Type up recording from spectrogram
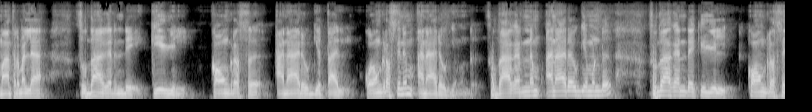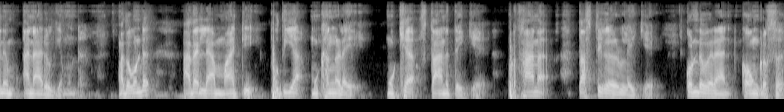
മാത്രമല്ല സുധാകരന്റെ കീഴിൽ കോൺഗ്രസ് അനാരോഗ്യത്താൽ കോൺഗ്രസിനും അനാരോഗ്യമുണ്ട്. സുധാകരനും അനാരോഗ്യമുണ്ട്. സുധാകരന്റെ കീഴിൽ കോൺഗ്രസിനും അനാരോഗ്യമുണ്ട്. അതുകൊണ്ട് അതെല്ലാം മാറ്റി പുതിയ മുഖങ്ങളെ മുഖ്യ സ്ഥാനത്തേക്ക് പ്രധാന തസ്തികകളിലേക്ക് കൊണ്ടുവരാൻ കോൺഗ്രസ്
